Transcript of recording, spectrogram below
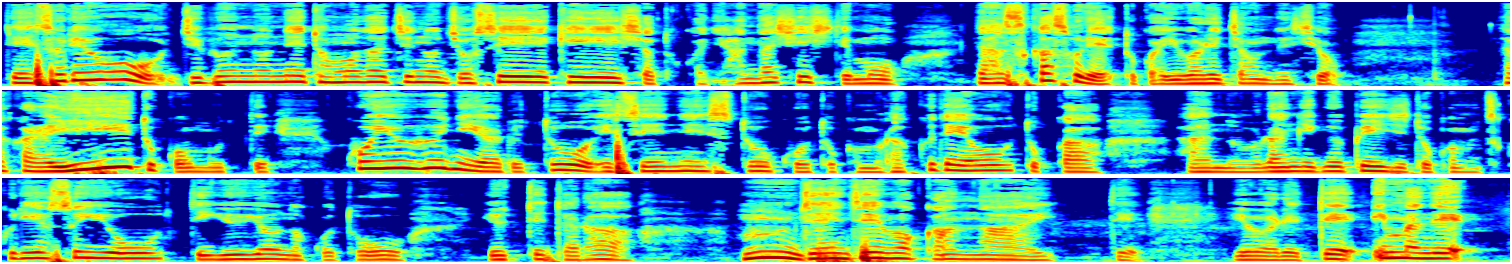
で、それを自分のね、友達の女性経営者とかに話しても、なすかそれとか言われちゃうんですよ。だから、いいとか思って、こういうふうにやると SNS 投稿とかも楽だよとか、あの、ランディングページとかも作りやすいよっていうようなことを言ってたら、うん、全然わかんないって言われて、今ね、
